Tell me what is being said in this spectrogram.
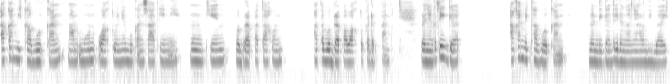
akan dikabulkan namun waktunya bukan saat ini, mungkin beberapa tahun atau beberapa waktu ke depan. Dan yang ketiga, akan dikabulkan dan diganti dengan yang lebih baik.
